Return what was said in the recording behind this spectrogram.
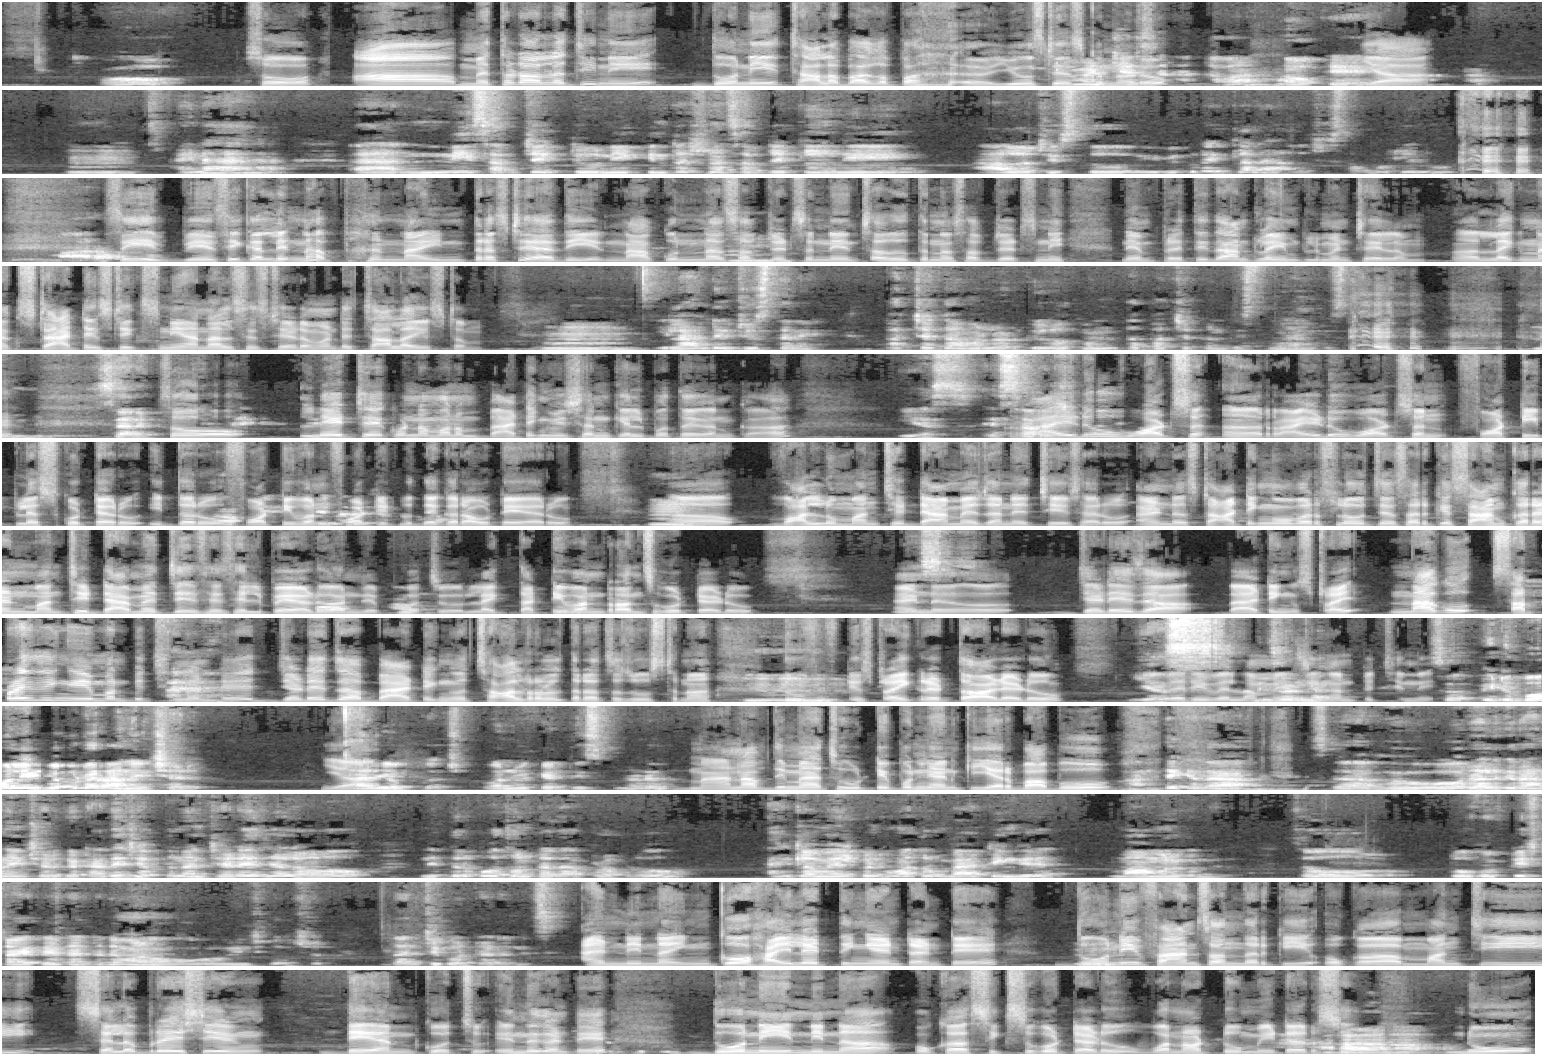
సో ఆ మెథడాలజీని ధోని చాలా బాగా యూజ్ చేసుకున్నాడు. యా. అయినా నీ సబ్జెక్టు నీకు ఇంట్రెస్ట్ ఉన్న సబ్జెక్టులని ఆలోచిస్తూ ఇవి కూడా ఇట్లానే మారవా? సి బేసికల్లీ నా నా ఇంట్రెస్టే అది నాకున్న Hmm. సబ్జెక్ట్స్ నేను చదువుతున్న సబ్జెక్ట్స్ని నేను ప్రతి దాంట్లో ఇంప్లిమెంట్ చేయలేం లైక్ నాకు స్టాటిస్టిక్స్ని అనాలిసిస్ చేయడం అంటే చాలా ఇష్టం మ్మ్. ఇలాంటివి చూస్తేనే లోకం అంతా పచ్చ కనిపిస్తుంది అనిపిస్తుంది. సరే సో లేట్ చేయకుండా మనం బ్యాటింగ్ విషయానికి వెళ్ళిపోతే yes Rayudu Watson Rayudu Watson forty plus కొట్టారు. ఇద్దరు. ఫార్టీ వన్ ఫార్టీ టూ దగ్గర అవుట్ అయ్యారు. ఆ, వాళ్ళు మంచి డ్యామేజ్ అనేది చేశారు. అండ్ స్టార్టింగ్ ఓవర్స్లో వచ్చేసరికి శామ్ కరణ్ మంచి డ్యామేజ్ చేసేసి వెళ్ళిపోయాడు అని చెప్పొచ్చు. లైక్ థర్టీ వన్ రన్స్ కొట్టాడు. అండ్ జడేజా బ్యాటింగ్ స్ట్రై నాకు సర్ప్రైజింగ్ ఏమనిపించిందంటే జడేజా బ్యాటింగ్ చాలా రోజుల తర్వాత చూస్తున్నా. టూ ఫిఫ్టీ స్ట్రైక్ రేట్తో ఆడాడు. వెరీ వెల్ అమేజింగ్ అనిపించింది. ఇటు బౌలింగ్లో కూడా రానిచ్చాడు అది ఒప్పుకోవచ్చు. వన్ వికెట్ తీసుకున్నాడు. మ్యాన్ ఆఫ్ ది మ్యాచ్ ఉట్టి పుణ్యానికి ఇయర్ బాబు. అంతే కదా. ఓవరాల్గా రాణించాడు కాబట్టి అదే చెప్తున్నాను. జడేజాలో నిద్రపోతుంటది అప్పుడప్పుడు. ఇట్లా మేల్కుంటే మాత్రం బ్యాటింగ్ మామూలుగా ఉండదు. So two fifty strike rate అంటేనే మనం ఊహించుకోవచ్చు. దంచి కొట్టాడు అనేసి. అండ్ నిన్న ఇంకో హైలైట్ థింగ్ ఏంటంటే ధోని ఫ్యాన్స్ అందరికి ఒక మంచి సెలబ్రేషన్ డే అనుకోవచ్చు. ఎందుకంటే ధోని నిన్న ఒక సిక్స్ కొట్టాడు వన్ నాట్ టూ మీటర్స్ నువ్వు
